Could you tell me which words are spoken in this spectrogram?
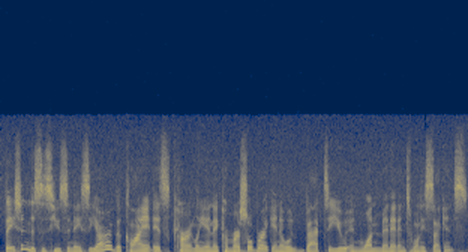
Station, this is Houston ACR. The client is currently in a commercial break and it will be back to you in one minute and 20 seconds.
